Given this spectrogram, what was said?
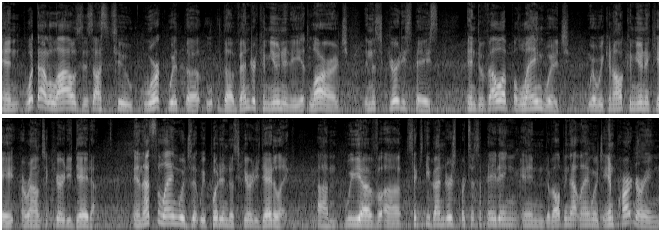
And what that allows is us to work with the, the vendor community at large in the security space and develop a language where we can all communicate around security data. And that's the language that we put into Security Data Lake. Um, we have uh, 60 vendors participating in developing that language and partnering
